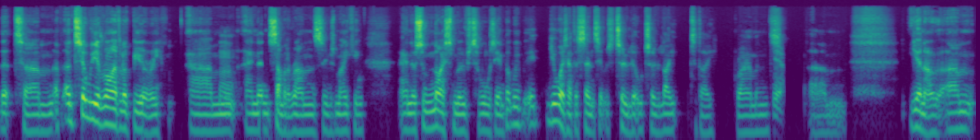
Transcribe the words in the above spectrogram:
that um, until the arrival of Burey um, and then some of the runs he was making. And there's some nice moves towards the end, but we, it, you always had the sense it was too little, too late today, Graham. And Yeah. um, you know, um,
